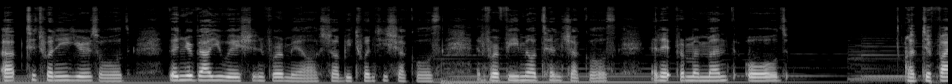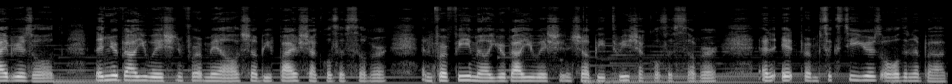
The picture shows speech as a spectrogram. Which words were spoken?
up to 20 years old, then your valuation for a male shall be 20 shekels, and for a female 10 shekels, and it from a month old up to five years old, then your valuation for a male shall be five shekels of silver, and for a female your valuation shall be three shekels of silver, and it from sixty years old and above.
